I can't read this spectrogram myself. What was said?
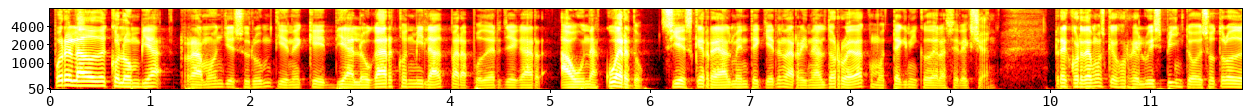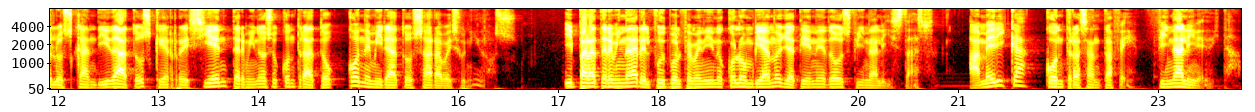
Por el lado de Colombia, Ramón Yesurum tiene que dialogar con Milat para poder llegar a un acuerdo, si es que realmente quieren a Reinaldo Rueda como técnico de la selección. Recordemos que Jorge Luis Pinto es otro de los candidatos que recién terminó su contrato con Emiratos Árabes Unidos. Y para terminar, el fútbol femenino colombiano ya tiene dos finalistas. América contra Santa Fe, final inédita.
